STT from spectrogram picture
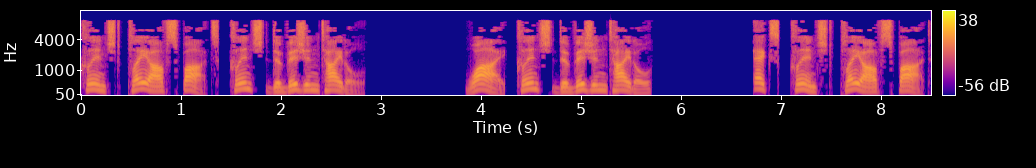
clinched playoff spots, clinched division title. Y clinched division title. X clinched playoff spot.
